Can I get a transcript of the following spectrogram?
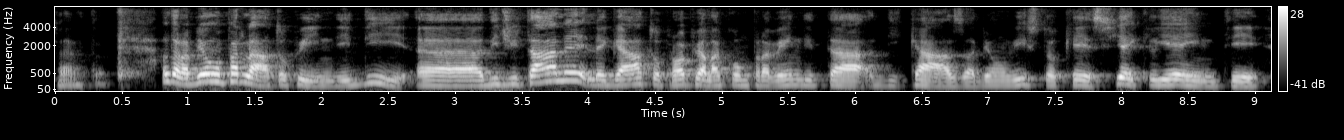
Certo. Allora, abbiamo parlato quindi di eh, digitale legato proprio alla compravendita di casa. Abbiamo visto che sia i clienti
